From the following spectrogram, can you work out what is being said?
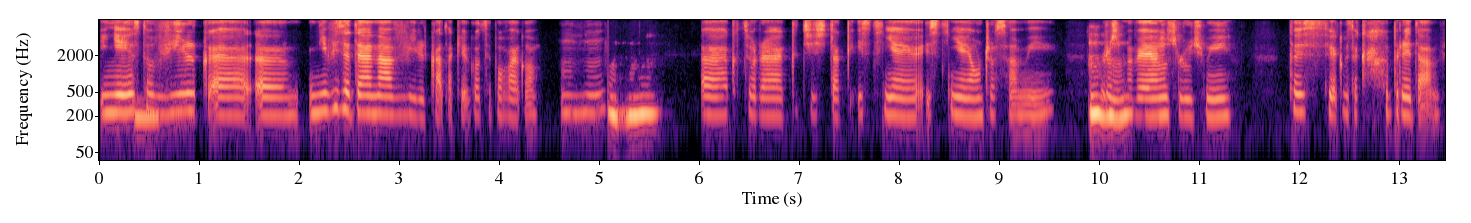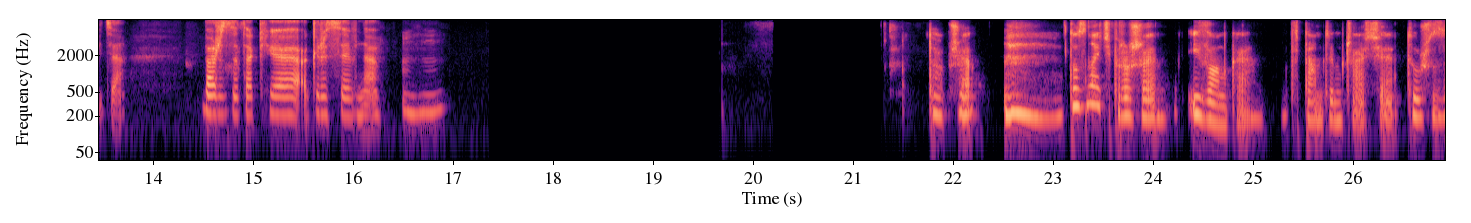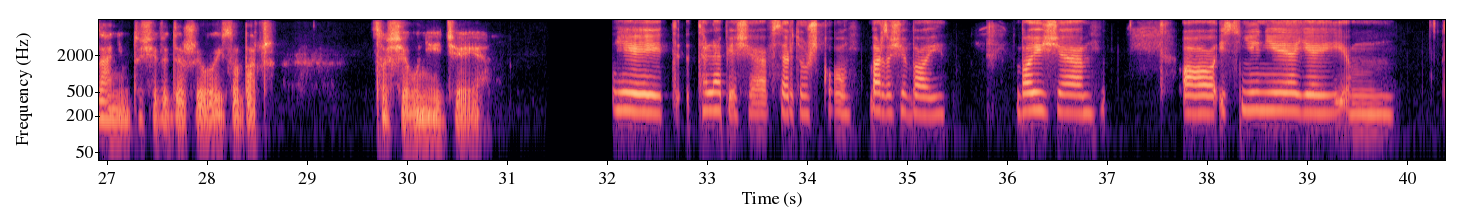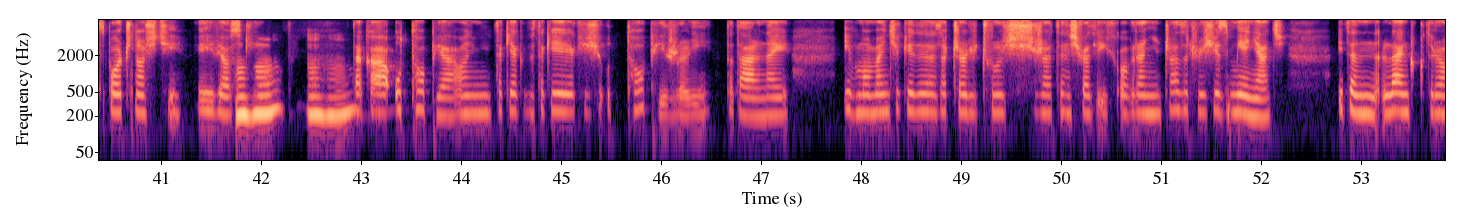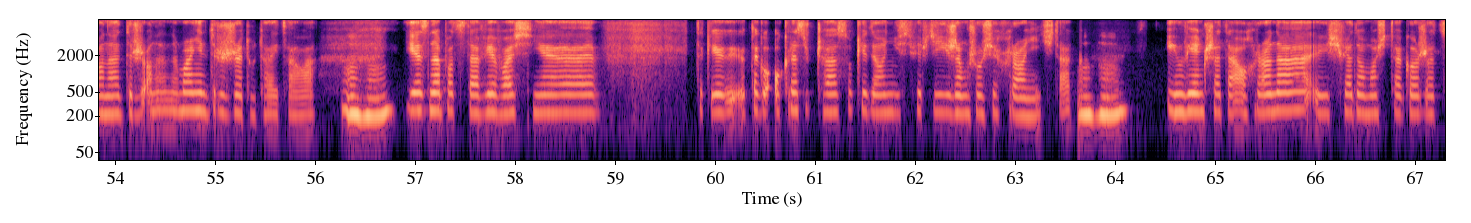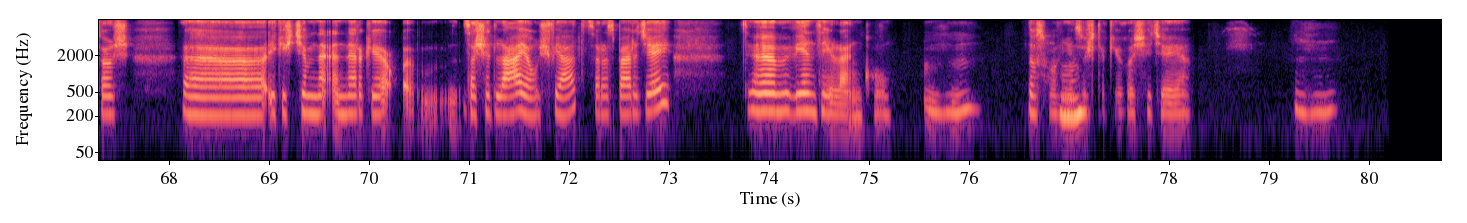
I nie jest to Mhm. wilk, e, e, nie widzę DNA wilka takiego typowego, mhm. Mhm. e, które gdzieś tak istnieje, istnieją czasami, Mhm. rozmawiają z ludźmi. To jest jakby taka hybryda, widzę. Bardzo takie agresywne. Mhm. Dobrze. To znajdź proszę Iwonkę w tamtym czasie, tuż zanim to się wydarzyło i zobacz, co się u niej dzieje. Jej telepie się w serduszku, bardzo się boi. Boi się o istnienie jej mm, społeczności, jej wioski. Mhm. Mhm. Taka utopia, oni tak jakby w takiej jakiejś utopii żyli totalnej. I w momencie, kiedy zaczęli czuć, że ten świat ich ogranicza, zaczęli się zmieniać. I ten lęk, który ona drży, ona normalnie drży tutaj cała, Mhm. jest na podstawie właśnie takie, tego okresu czasu, kiedy oni stwierdzili, że muszą się chronić, tak? Mhm. Im większa ta ochrona i świadomość tego, że coś, e, jakieś ciemne energie e, zasiedlają świat coraz bardziej, tym więcej lęku. Mhm. Dosłownie Mhm. coś takiego się dzieje. Mhm.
